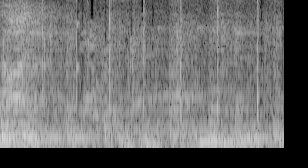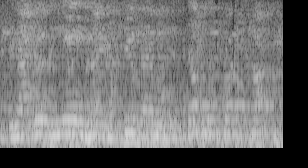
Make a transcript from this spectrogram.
dive. Did not know the name, but I assume that was a double front tuck.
